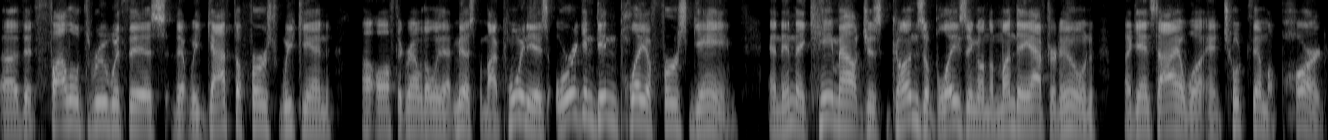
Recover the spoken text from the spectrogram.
uh, that followed through with this. That we got the first weekend uh, off the ground with only that miss. But my point is, Oregon didn't play a first game. And then they came out just guns a blazing on the Monday afternoon against Iowa and took them apart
